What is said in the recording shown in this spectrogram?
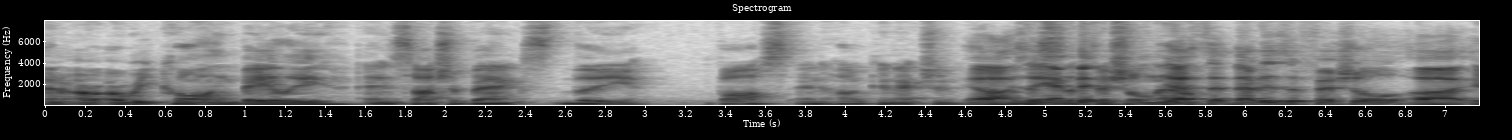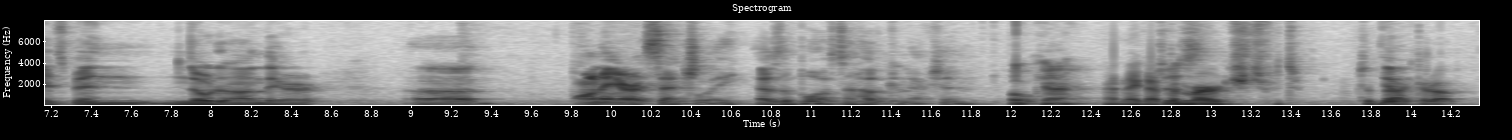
And are, are we calling Bayley and Sasha Banks the Boss 'n' Hug connection? Uh, is this have- official now? Yes, that, that is official. Uh, it's been noted on their uh, on air essentially as a Boss 'n' Hug connection. okay. And they got Just- the merch to, to back it up.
